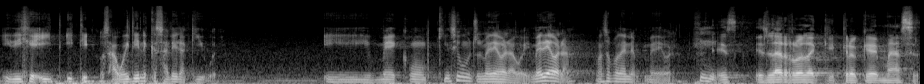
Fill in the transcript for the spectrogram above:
Y dije, y, y o sea, güey, tiene que salir aquí, güey. Y me, como 15 minutos, media hora, güey. Media hora. Vamos a ponerle media hora. Es, es la rola que creo que más...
